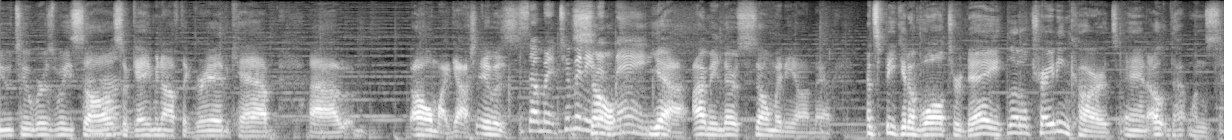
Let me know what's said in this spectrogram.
YouTubers we saw. Uh-huh. So gaming off the grid, Cap. Oh my gosh, it was So many, too many so, to name. Yeah, I mean, there's so many on there. And speaking of Walter Day, little trading cards, and oh, that one's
